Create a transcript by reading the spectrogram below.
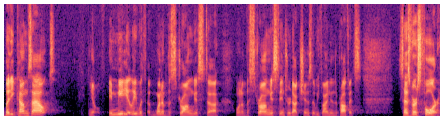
but he comes out, you know, immediately with one of the strongest, uh, one of the strongest introductions that we find in the prophets. It says verse four.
